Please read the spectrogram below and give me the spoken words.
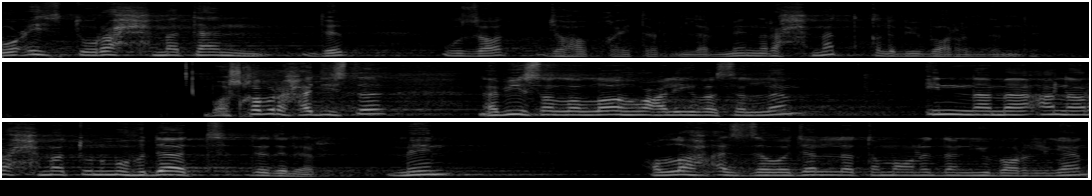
buistu rahmatan deb u zot javob qaytardilar. Men rahmat qilib yuborildim deb. Boshqa bir hadisda nabiy sollallohu alayhi vasallam innama ana rahmatun muhdat dedilar. Men alloh azza va jalla tomonidan yuborilgan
